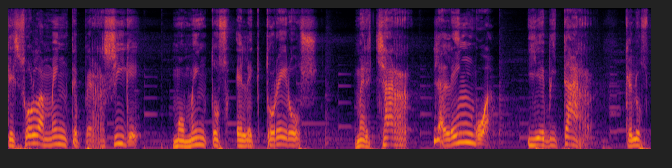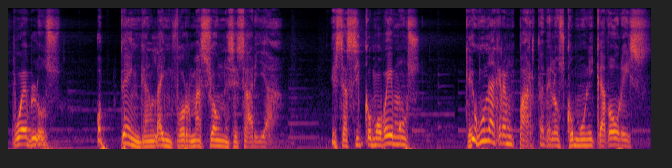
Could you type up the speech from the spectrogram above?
que solamente persigue momentos electoreros, merchar la lengua y evitar que los pueblos obtengan la información necesaria. Es así como vemos que una gran parte de los comunicadores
